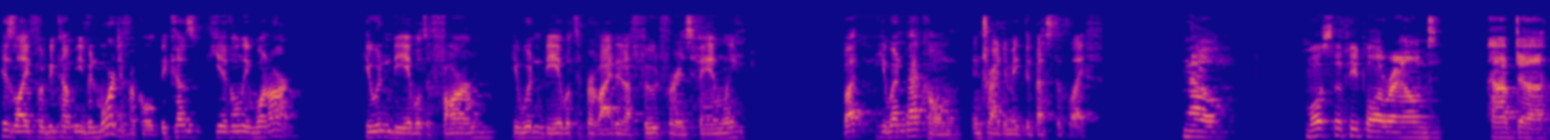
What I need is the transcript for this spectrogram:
his life would become even more difficult because he had only one arm. He wouldn't be able to farm, he wouldn't be able to provide enough food for his family. But he went back home and tried to make the best of life. Now, most of the people around Abda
